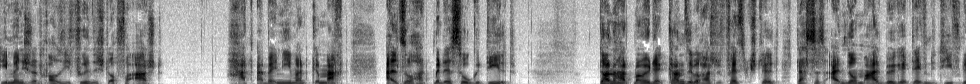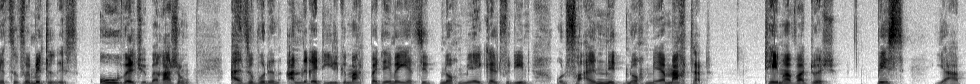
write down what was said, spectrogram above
Die Menschen da draußen, die fühlen sich doch verarscht. Hat aber niemand gemacht, also hat man das so gedealt. Dann hat man wieder ganz überraschend festgestellt, dass das einem Normalbürger definitiv nicht zu vermitteln ist. Oh, welche Überraschung. Also wurde ein anderer Deal gemacht, bei dem er jetzt nicht noch mehr Geld verdient und vor allem nicht noch mehr Macht hat. Thema war durch. Bis, ja,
